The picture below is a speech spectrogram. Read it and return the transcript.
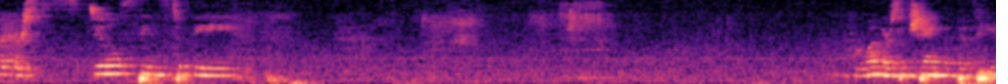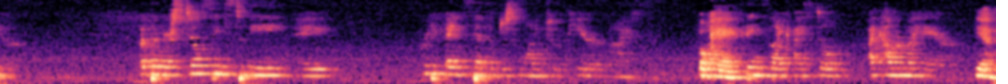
but there still seems to be for one, there's some shame that that's here. But then there still seems to be a pretty faint sense of just wanting to appear nice. Okay. Things like I still, I color my hair Yeah.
